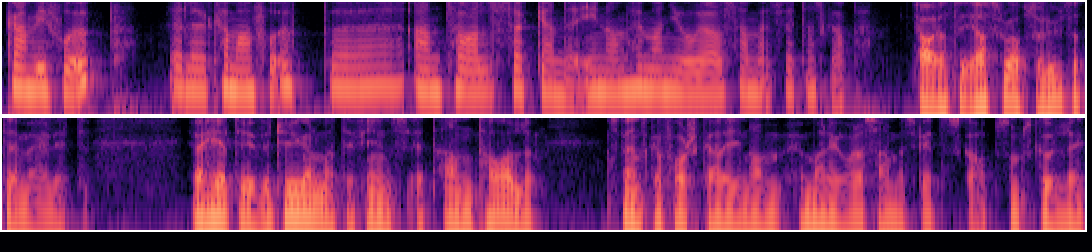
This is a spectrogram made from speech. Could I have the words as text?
kan vi få upp eller kan man få upp eh, antal sökande inom humaniora och samhällsvetenskap? Ja, jag, jag, tror absolut att det är möjligt. Jag är helt övertygad om att det finns ett antal svenska forskare inom humaniora och samhällsvetenskap som skulle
